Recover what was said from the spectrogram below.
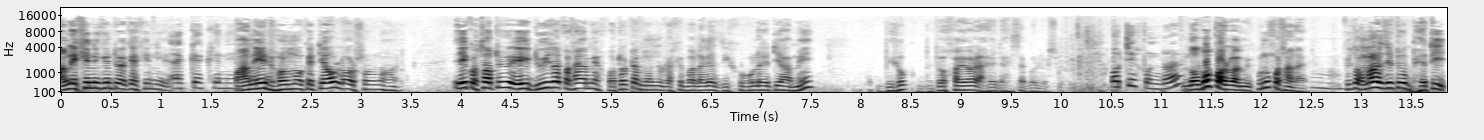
পানীখিনি কিন্তু একেখিনিয়ে। একেখিনি পানীৰ ধৰ্ম কেতিয়াও লৰচৰ নহয়। এই কথাটো এই দুয়োটা কথাই আমি সততে মনত ৰাখিব লাগে যিসকলে এতিয়া আমি বিহুক ব্যৱসায়ৰ আহিলা হিচাপে লৈছোঁ। অতি সুন্দৰ। ল'ব পাৰোঁ আমি কোনো কথা নাই। কিন্তু আমাৰ যিটো ভেটি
